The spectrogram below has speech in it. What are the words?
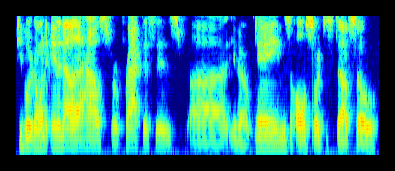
People are going in and out of the house for practices, uh, you know, games, all sorts of stuff. So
